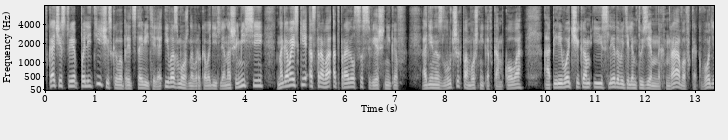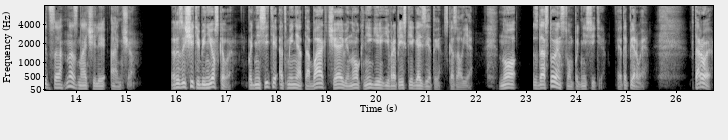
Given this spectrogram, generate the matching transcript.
В качестве политического представителя и возможного руководителя нашей миссии на Гавайские острова отправился Свешников, один из лучших помощников Комкова, а переводчиком и исследователем туземных нравов, как водится, назначили Анчо. «Разыщите Беньевского, поднесите от меня табак, чай, вино, книги, европейские газеты», — сказал я. «Но с достоинством поднесите. Это первое. Второе.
